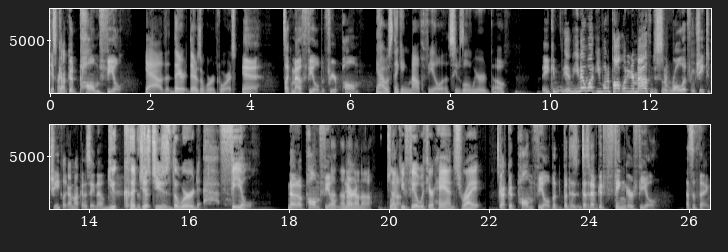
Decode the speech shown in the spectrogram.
It's different. got good palm feel. yeah, there there's a word for it. Yeah, it's like mouth feel, but for your palm. Yeah, I was thinking mouth feel. It seems a little weird though. You can, you know what? You want to pop one in your mouth and just sort of roll it from cheek to cheek. Like I'm not going to say no. You could It's just use the word uh, feel, No, no, palm feel. No, no, no, no, no. like no. you feel with your hands, right? It's got good palm feel, but but does, does it have good finger feel? That's the thing.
